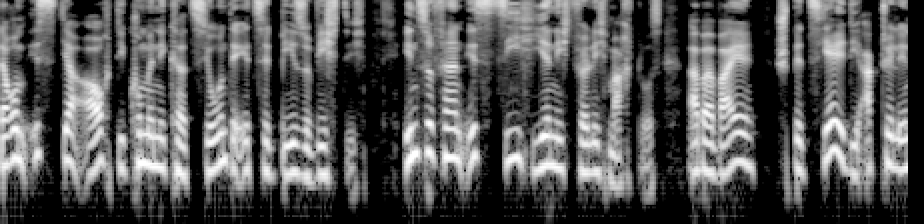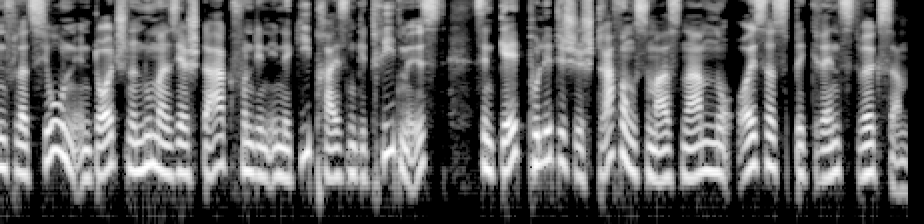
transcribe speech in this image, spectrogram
Darum ist ja auch die Kommunikation der EZB so wichtig. Insofern ist sie hier nicht völlig machtlos. Aber weil speziell die aktuelle Inflation in Deutschland nun mal sehr stark von den Energiepreisen getrieben ist, sind geldpolitische Straffungsmaßnahmen nur äußerst begrenzt wirksam.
